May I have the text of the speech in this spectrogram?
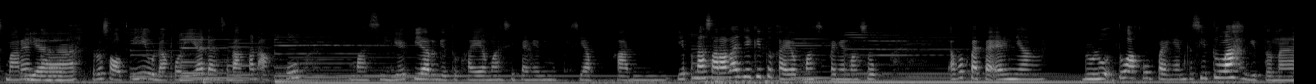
kemarin tuh. Iya. terus Sophie udah kuliah dan sedangkan aku masih gap year gitu kayak masih pengen mempersiapkan ya penasaran aja gitu kayak masih pengen masuk apa PTN yang dulu tuh aku pengen ke situ lah gitu nah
